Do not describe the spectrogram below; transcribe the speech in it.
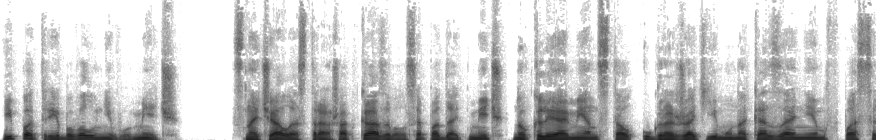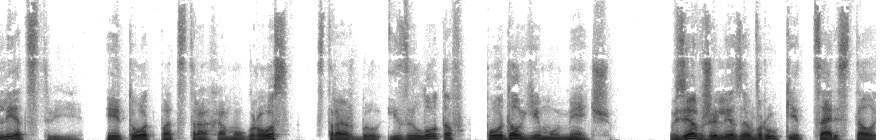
и потребовал у него меч. Сначала страж отказывался подать меч, но Клеомен стал угрожать ему наказанием впоследствии, и тот под страхом угроз, страж был из илотов, подал ему меч. Взяв железо в руки, царь стал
